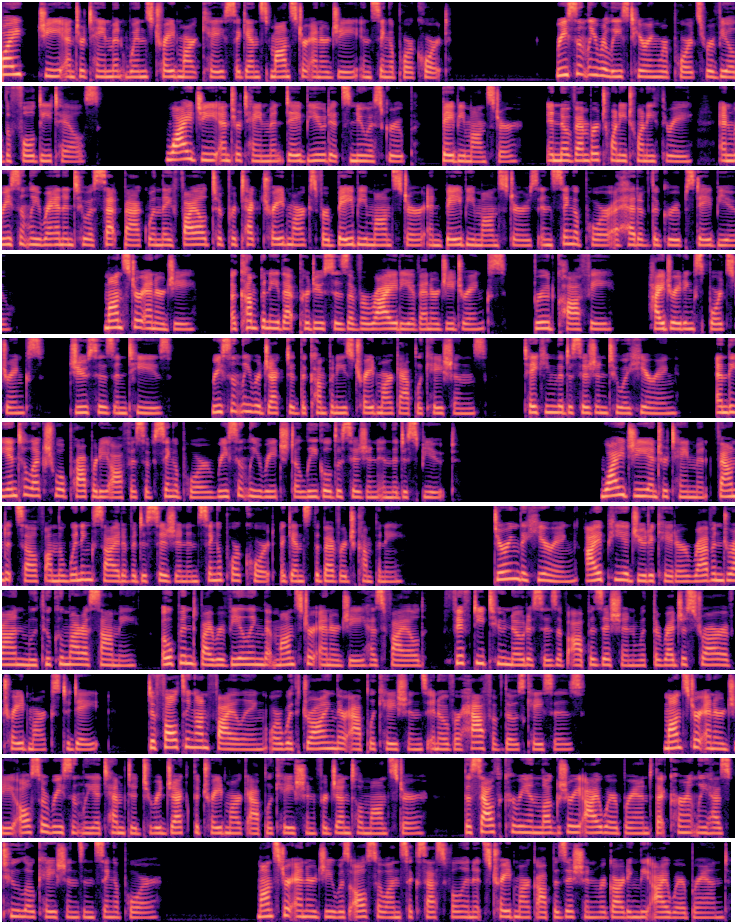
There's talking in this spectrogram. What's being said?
YG Entertainment wins trademark case against Monster Energy in Singapore court. Recently released hearing reports reveal the full details. YG Entertainment debuted its newest group, Baby Monster, in November 2023 and recently ran into a setback when they filed to protect trademarks for Baby Monster and Baby Monsters in Singapore ahead of the group's debut. Monster Energy, a company that produces a variety of energy drinks, brewed coffee, hydrating sports drinks, juices, and teas, recently rejected the company's trademark applications, taking the decision to a hearing, and the Intellectual Property Office of Singapore recently reached a legal decision in the dispute. YG Entertainment found itself on the winning side of a decision in Singapore court against the beverage company. During the hearing, IP adjudicator Ravindran Muthucumarasamy opened by revealing that Monster Energy has filed 52 notices of opposition with the Registrar of Trademarks to date, defaulting on filing or withdrawing their applications in over half of those cases. Monster Energy also recently attempted to reject the trademark application for Gentle Monster, the South Korean luxury eyewear brand that currently has two locations in Singapore. Monster Energy was also unsuccessful in its trademark opposition regarding the eyewear brand.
